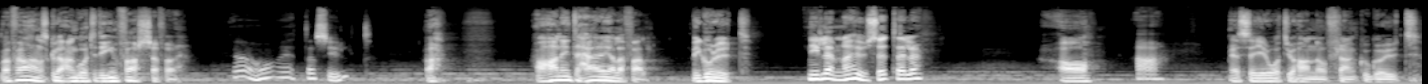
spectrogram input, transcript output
Varför han skulle han gå till din farsa för? Ja, äta sylt. Va? Ja, han är inte här i alla fall. Vi går ut. Ni lämnar huset eller? Ja, Ja, jag säger åt Johanna och Frank att gå ut.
